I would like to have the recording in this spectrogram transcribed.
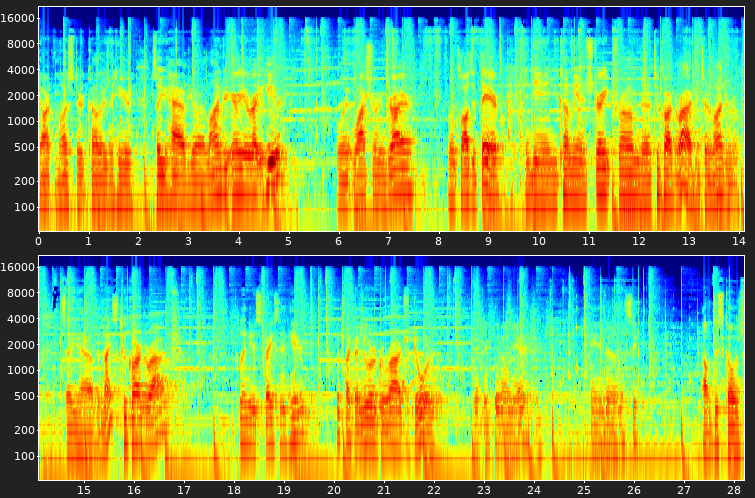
dark mustard colors in here. So you have your laundry area right here with washer and dryer, little closet there, and then you come in straight from the two car garage into the laundry room. So you have a nice two car garage, plenty of space in here. Looks like a newer garage door that they put on there. And uh, let's see. Oh, this goes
